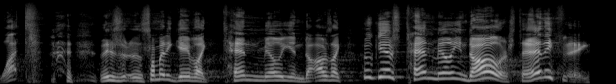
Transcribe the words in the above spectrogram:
what? Somebody gave like $10 million. I was like, who gives $10 million to anything,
